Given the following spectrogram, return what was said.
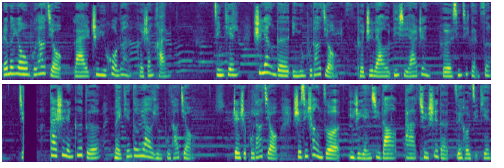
人们用葡萄酒来治愈霍乱和伤寒，今天适量的饮用葡萄酒可治疗低血压症和心肌梗塞。大诗人歌德每天都要饮葡萄酒，正是葡萄酒使其创作一直延续到他去世的最后几天。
